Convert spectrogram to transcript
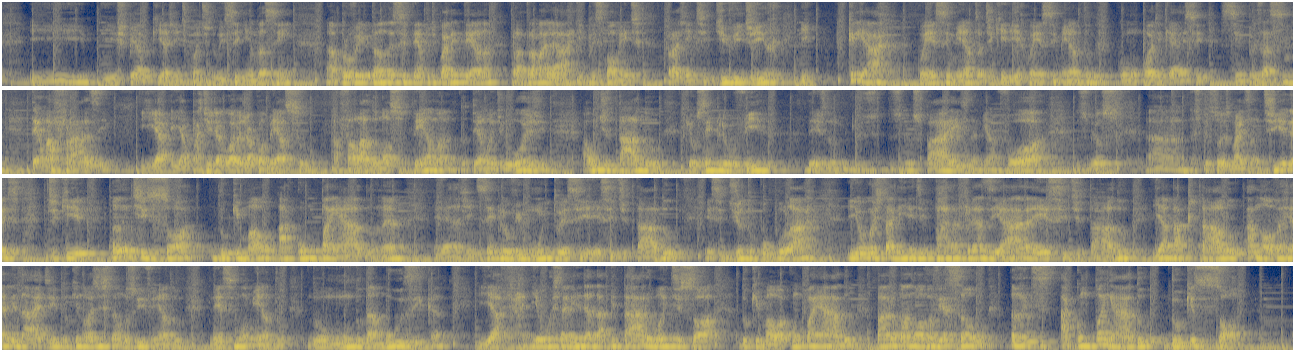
espero que a gente continue seguindo assim aproveitando esse tempo de quarentena para trabalhar e principalmente para a gente dividir e criar conhecimento, adquirir conhecimento com um podcast simples assim. Tem uma frase, e a, e a partir de agora já começo a falar do nosso tema, do tema de hoje, há um ditado que eu sempre ouvi desde os dos meus pais, da minha avó, dos meus ah, das pessoas mais antigas, de que antes só do que mal acompanhado, né? É, a gente sempre ouviu muito esse, esse ditado, esse dito popular, e eu gostaria de parafrasear a esse ditado e adaptá-lo à nova realidade do que nós estamos vivendo nesse momento do mundo da música. E, a, e eu gostaria de adaptar o antes só do que mal acompanhado para uma nova versão antes acompanhado do que só.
